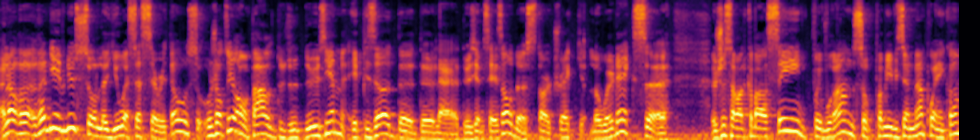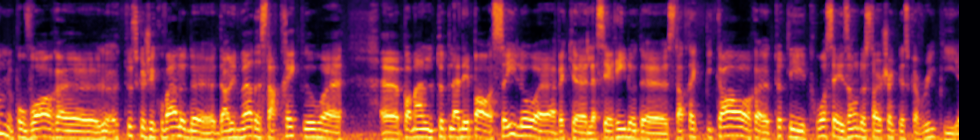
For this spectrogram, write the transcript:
Alors, euh, bienvenue sur le USS Cerritos. Aujourd'hui, on parle du deuxième épisode de la deuxième saison de Star Trek Lower Decks. Euh, juste avant de commencer, vous pouvez vous rendre sur premiervisionnement.com pour voir euh, tout ce que j'ai couvert dans l'univers de Star Trek. pas mal toute l'année passée là, avec la série de Star Trek Picard, toutes les trois saisons de Star Trek Discovery, puis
